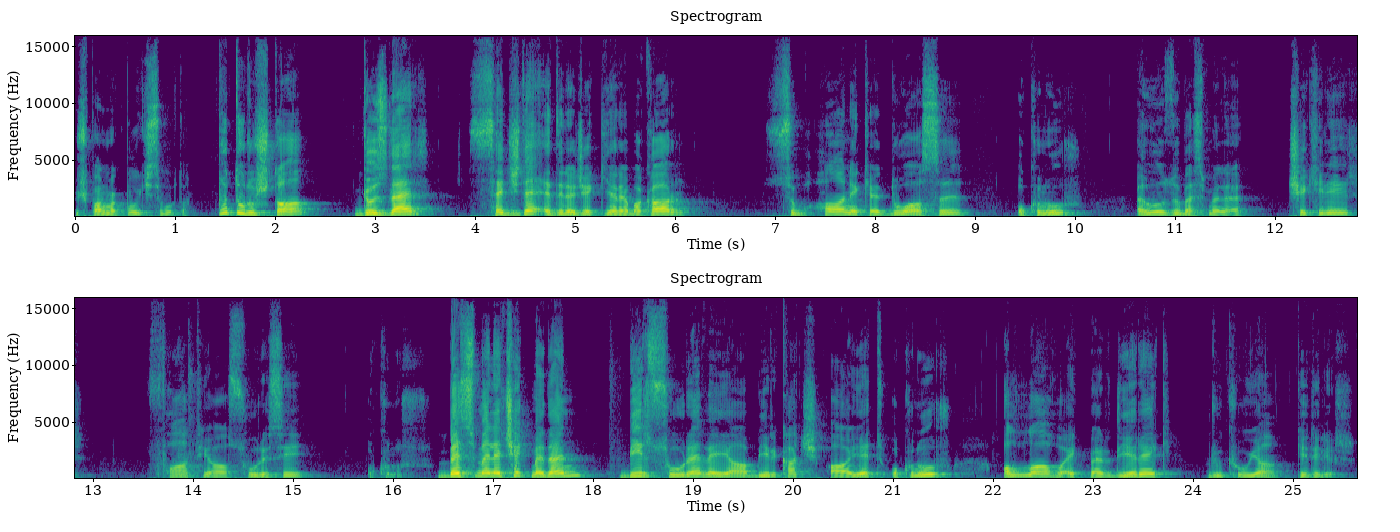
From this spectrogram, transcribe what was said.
Üç parmak bu ikisi burada. Bu duruşta gözler secde edilecek yere bakar. Sübhaneke duası okunur. Euzu besmele çekilir. Fatiha suresi okunur. Besmele çekmeden bir sure veya birkaç ayet okunur. Allahu Ekber diyerek rükuya gidilir.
